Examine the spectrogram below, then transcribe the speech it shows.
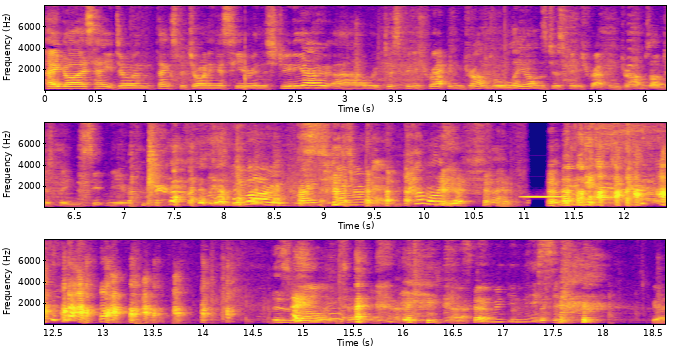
Hey guys, how you doing? Thanks for joining us here in the studio. Uh, we've just finished wrapping drums. Well, Leon's just finished wrapping drums. I've just been sitting here. you are a great cameraman. Come on, you fat This is rolling. So, yeah. Can we this? Yeah.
